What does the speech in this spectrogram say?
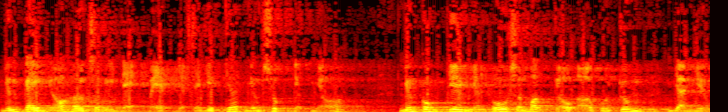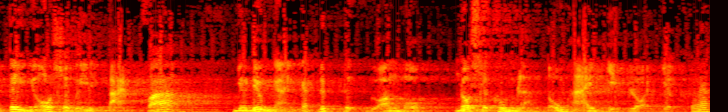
Những cây nhỏ hơn sẽ bị đè bẹp và sẽ giết chết những súc vật nhỏ. Những con chim và thú sẽ mất chỗ ở của chúng và nhiều cây nhỏ sẽ bị tàn phá. Nhưng nếu Ngài cắt đứt từ đoạn một, nó sẽ không làm tổn hại nhiều loài vật khác.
